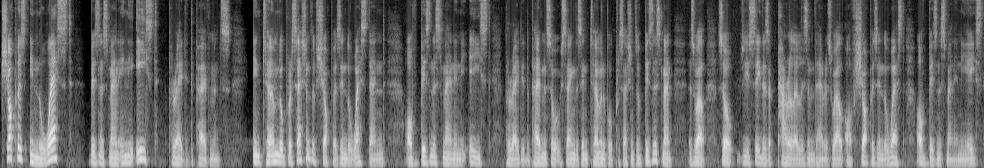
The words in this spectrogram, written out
Shoppers in the west, businessmen in the east paraded the pavements. Interminable processions of shoppers in the West End, of businessmen in the East, paraded the pavements. So, what we're saying, there's interminable processions of businessmen as well. So, you see, there's a parallelism there as well of shoppers in the West, of businessmen in the East.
